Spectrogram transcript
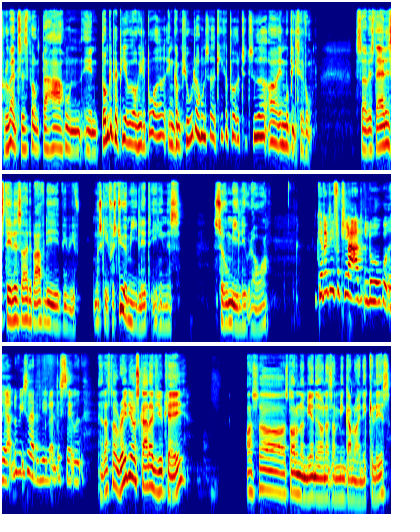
på nuværende tidspunkt, der har hun en bunke papir ud over hele bordet, en computer, hun sidder og kigger på til tider, og en mobiltelefon. Så hvis der er lidt stille, så er det bare fordi, vi, vi måske forstyrrer mig lidt i hendes so liv derovre. kan du ikke lige forklare logoet her? Nu viser jeg det lige, hvordan det ser ud. Ja, der står Radio Skydive UK, og så står der noget mere nedenunder, som min gamle øjne ikke kan læse.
